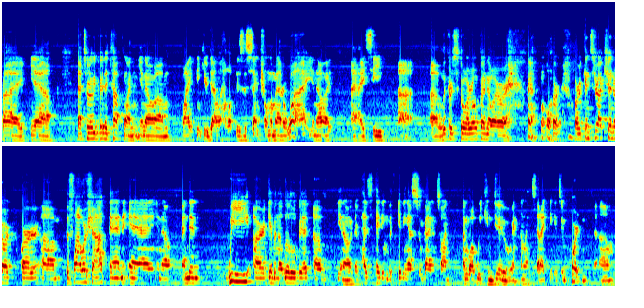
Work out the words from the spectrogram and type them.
Right, yeah. That's really been a tough one. You know, um, I think your dental health is essential no matter what. You know, I, I see uh, a liquor store open or or or construction or or um, the flower shop and and you know and then we are given a little bit of you know they're hesitating with giving us some guidance on on what we can do and, and like I said I think it's important. Um,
